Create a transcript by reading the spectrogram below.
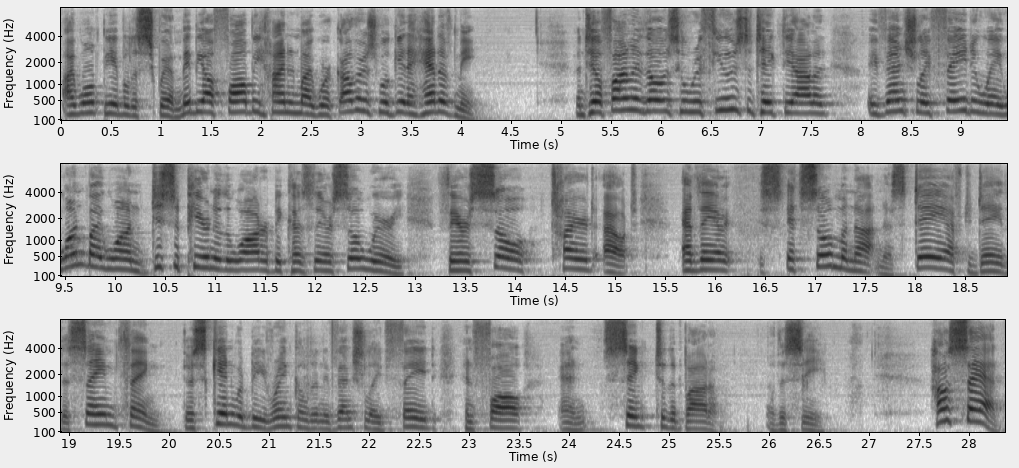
I won't be able to swim. Maybe I'll fall behind in my work. Others will get ahead of me. Until finally, those who refuse to take the island eventually fade away one by one, disappear into the water because they are so weary. They are so tired out. And they are, it's so monotonous, day after day, the same thing. Their skin would be wrinkled and eventually fade and fall and sink to the bottom of the sea. How sad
